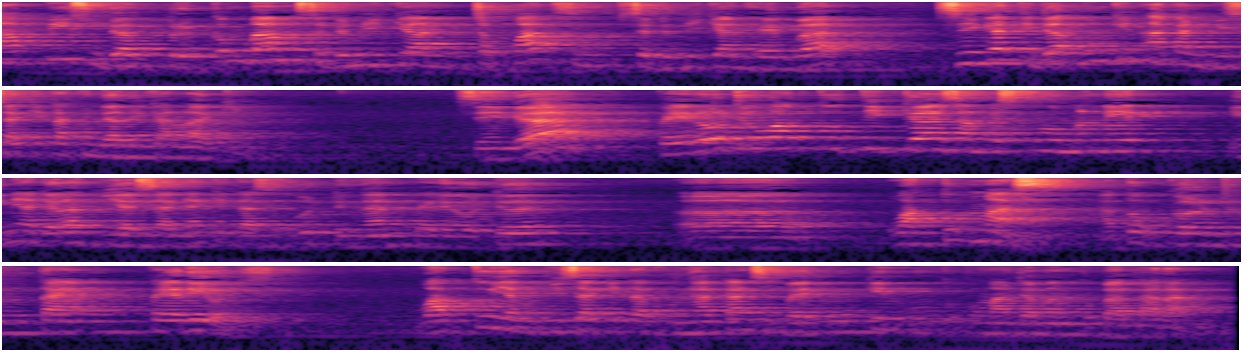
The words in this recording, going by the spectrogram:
api sudah berkembang sedemikian cepat, sedemikian hebat sehingga tidak mungkin akan bisa kita kendalikan lagi. Sehingga periode waktu 3 sampai 10 menit ini adalah biasanya kita sebut dengan periode uh, waktu emas atau golden time period. Waktu yang bisa kita gunakan sebaik mungkin untuk pemadaman kebakaran.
